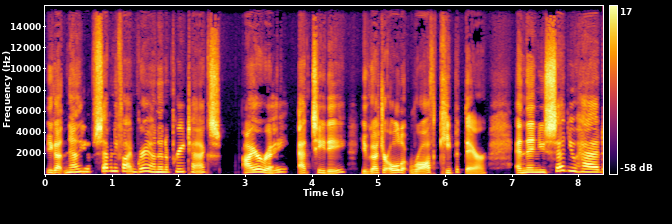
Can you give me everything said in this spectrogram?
You got now you have 75 grand in a pre-tax IRA at TD. You've got your old Roth, keep it there. And then you said you had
